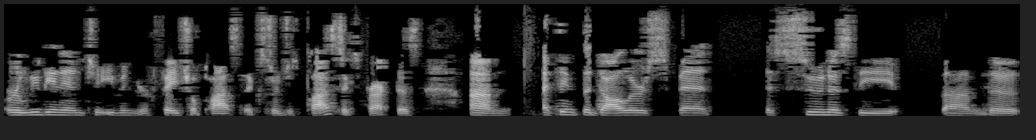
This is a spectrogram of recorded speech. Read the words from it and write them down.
or leading into even your facial plastics or just plastics practice, um, I think the dollars spent as soon as the um, the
